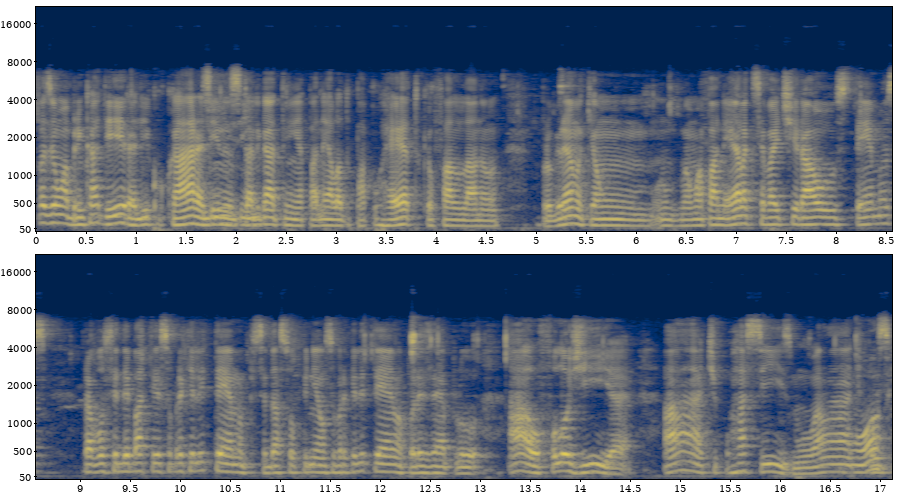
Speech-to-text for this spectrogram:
Fazer uma brincadeira ali com o cara ali, Sim, sim. tá ligado? Tem a panela do papo reto que eu falo lá no programa, que é um, um- uma panela que você vai tirar os temas pra você debater sobre aquele tema, pra você dar sua opinião sobre aquele tema. Por exemplo, ah, ufologia, ah, tipo racismo, ah, Nossa, tipo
